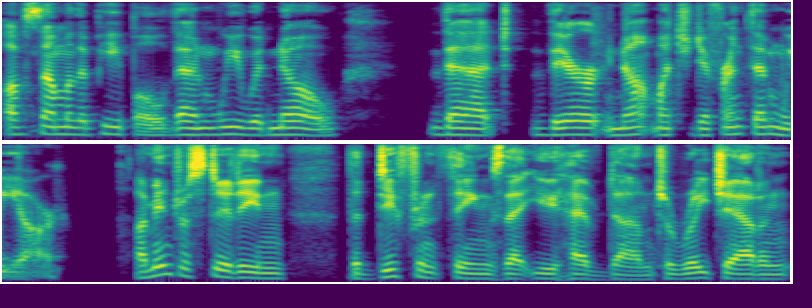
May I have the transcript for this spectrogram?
of some of the people, then we would know that they're not much different than we are. I'm interested in the different things that you have done to reach out and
